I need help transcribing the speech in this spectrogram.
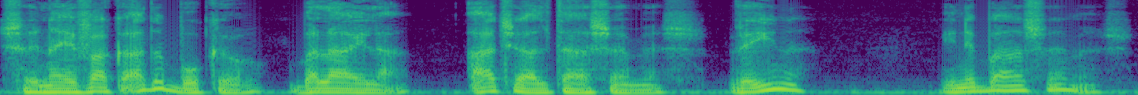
שנאבק עד הבוקר, בלילה, עד שעלתה השמש. והנה, הנה באה השמש.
